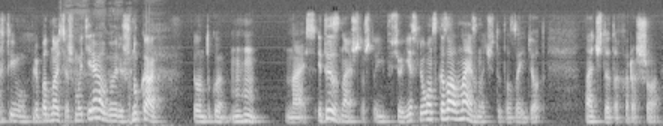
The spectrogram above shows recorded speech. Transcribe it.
ты ему преподносишь материал, говоришь, ну как? И он такой, угу, nice. И ты знаешь, что, что и все, если он сказал nice, значит это зайдет, значит это хорошо.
